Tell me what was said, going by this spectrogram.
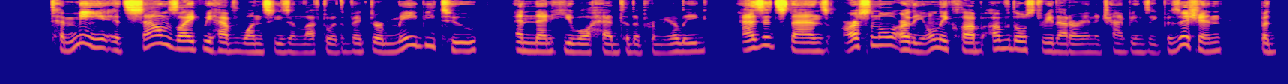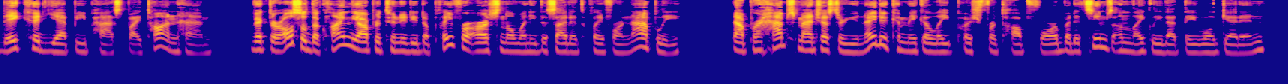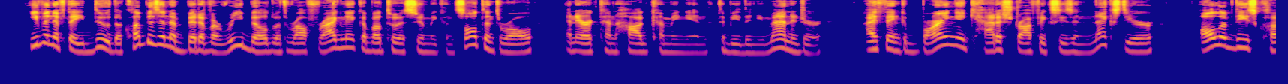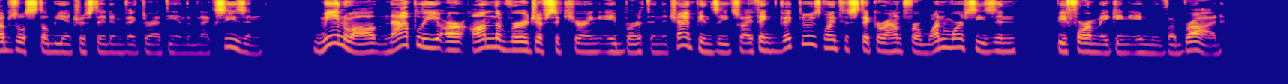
To me, it sounds like we have one season left with Victor, maybe two, and then he will head to the Premier League. As it stands, Arsenal are the only club of those three that are in a Champions League position, but they could yet be passed by Tottenham. Victor also declined the opportunity to play for Arsenal when he decided to play for Napoli. Now, perhaps Manchester United can make a late push for top four, but it seems unlikely that they will get in. Even if they do, the club is in a bit of a rebuild with Ralf Rangnick about to assume a consultant role and Erik Ten Hag coming in to be the new manager. I think, barring a catastrophic season next year, all of these clubs will still be interested in Victor at the end of next season. Meanwhile, Napoli are on the verge of securing a berth in the Champions League, so I think Victor is going to stick around for one more season before making a move abroad.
